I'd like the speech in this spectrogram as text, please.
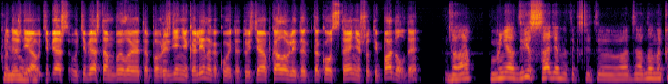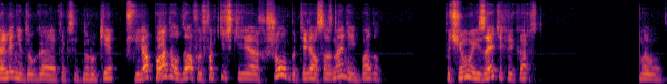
Подожди, а у тебя ж, у тебя ж там было это повреждение колена какое-то, то есть тебя обкалывали до такого состояния, что ты падал, да? Да. У меня две ссадины, так сказать, э, одна на колене, другая, так сказать, на руке. Я падал, да, фа- фактически я шел, потерял сознание и падал. Почему? Из-за этих лекарств. Ну,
